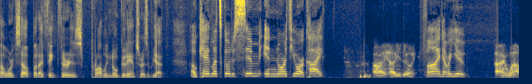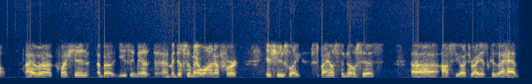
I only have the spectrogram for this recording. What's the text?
uh, works out. But I think there is probably no good answer as of yet. okay, let's go to Sim in North York. Hi. Hi, how you doing? Fine. How are you? I'm well. I have a question about using uh, medicinal marijuana for issues like spinal stenosis, uh, osteoarthritis, because I have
